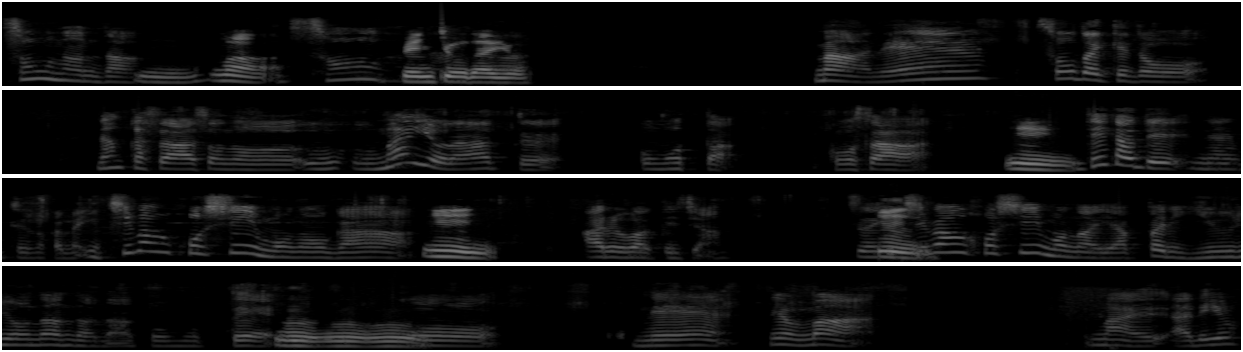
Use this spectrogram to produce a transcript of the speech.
そうなんだう。ん。まあ、そう勉強代よ。まあね、そうだけど、なんかさ、その、う、うまいよなって思った。こうさ、うん。手がで、なんていうのかな、一番欲しいものがうん。あるわけじゃん。そんの一番欲しいものはやっぱり有料なんだなと思って、うんうんうん。こう、ねでもまあ、まあ、あれよ、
